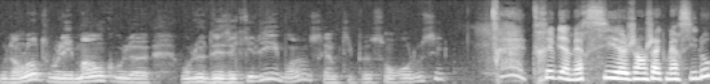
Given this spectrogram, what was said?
ou dans l'autre, ou les manques, ou le, déséquilibre. Hein. c'est un petit peu son rôle aussi. Très bien, merci euh, Jean-Jacques, merci Lou.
